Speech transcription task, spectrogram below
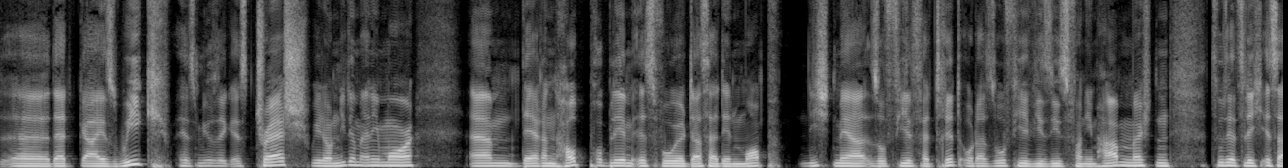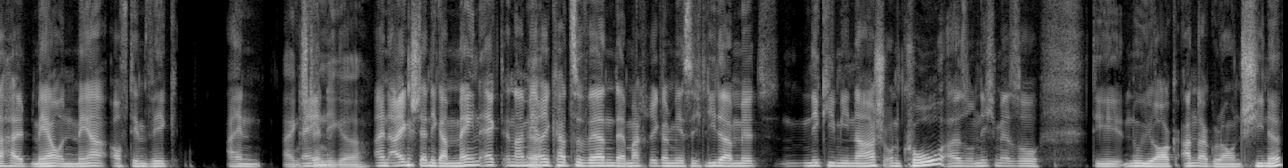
äh, that guy is weak, his music is trash, we don't need him anymore. Ähm, deren Hauptproblem ist wohl, dass er den Mob nicht mehr so viel vertritt oder so viel, wie sie es von ihm haben möchten. Zusätzlich ist er halt mehr und mehr auf dem Weg, ein Eigenständiger. ein eigenständiger Main Act in Amerika zu werden. Der macht regelmäßig Lieder mit Nicki Minaj und Co. Also nicht mehr so die New York Underground Schiene.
